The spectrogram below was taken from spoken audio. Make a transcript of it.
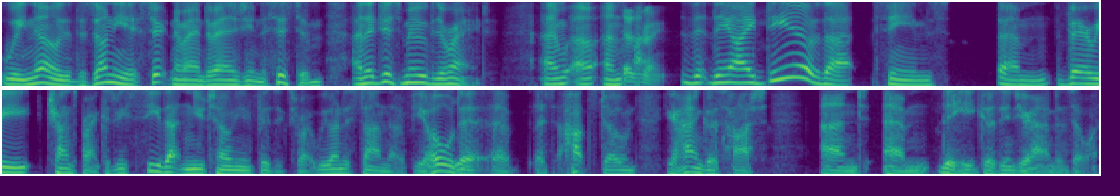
we know that there's only a certain amount of energy in the system, and it just moves around. And, uh, and That's right. the, the idea of that seems um, very transparent because we see that in Newtonian physics, right? We understand that if you hold a, a, a hot stone, your hand goes hot and um, the heat goes into your hand and so on.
